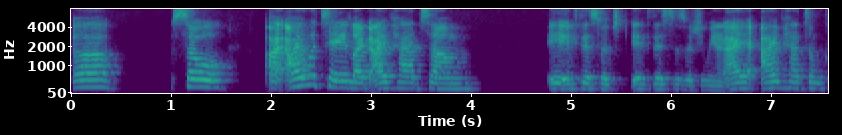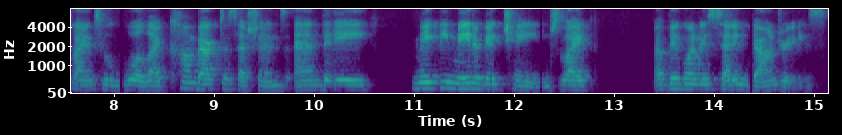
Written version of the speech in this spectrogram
Uh, so I, I would say like I've had some, if this what if this is what you mean, I I've had some clients who will like come back to sessions and they maybe made a big change. Like a big one is setting boundaries.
